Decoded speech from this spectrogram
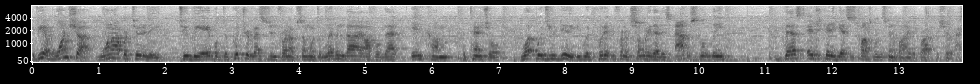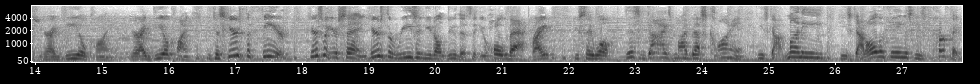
if you have one shot, one opportunity to be able to put your message in front of someone to live and die off of that income potential. What would you do? You would put it in front of somebody that is absolutely best educated guess as possible that's going to buy your product or service. Your ideal client. Your ideal client. Because here's the fear. Here's what you're saying. Here's the reason you don't do this, that you hold back, right? You say, well, this guy's my best client. He's got money, he's got all the things, he's perfect.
